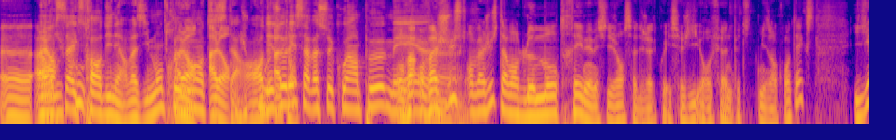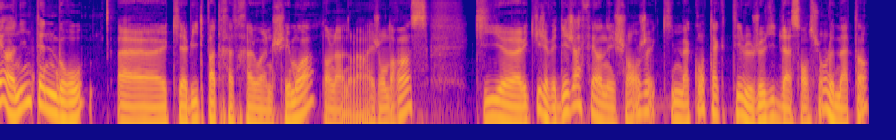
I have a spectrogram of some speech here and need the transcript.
Euh, Alors, c'est extraordinaire. Vas-y, montre-nous Alors, alors, Alors, désolé, attends. ça va secouer un peu, mais on, va, on va juste, on va juste avant de le montrer, même si les gens savent déjà de quoi il s'agit, refaire une petite mise en contexte. Il y a un Nintendo euh, qui habite pas très très loin de chez moi, dans la, dans la région de Reims, qui, euh, avec qui j'avais déjà fait un échange, qui m'a contacté le jeudi de l'Ascension, le matin,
